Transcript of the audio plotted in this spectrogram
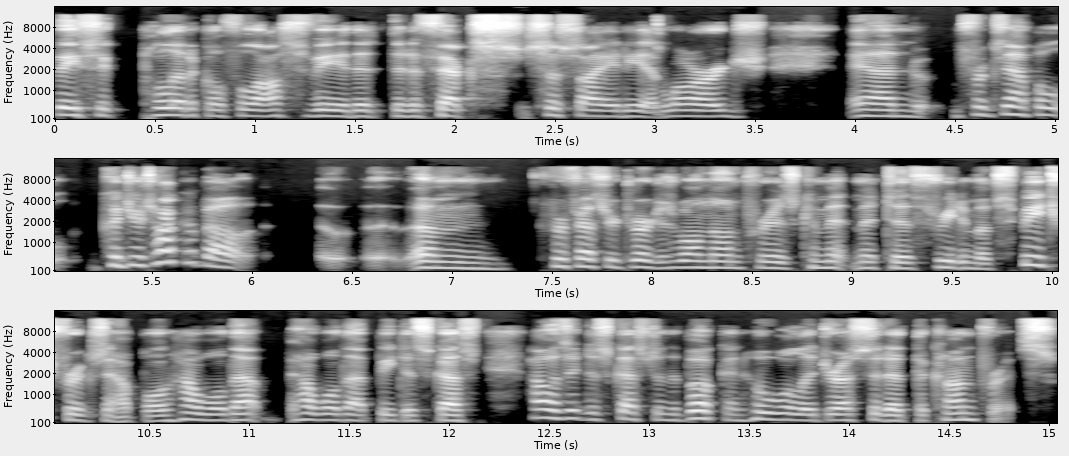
basic political philosophy that, that affects society at large. And for example, could you talk about uh, um, Professor George is well known for his commitment to freedom of speech, for example, and how will that how will that be discussed? How is it discussed in the book, and who will address it at the conference?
